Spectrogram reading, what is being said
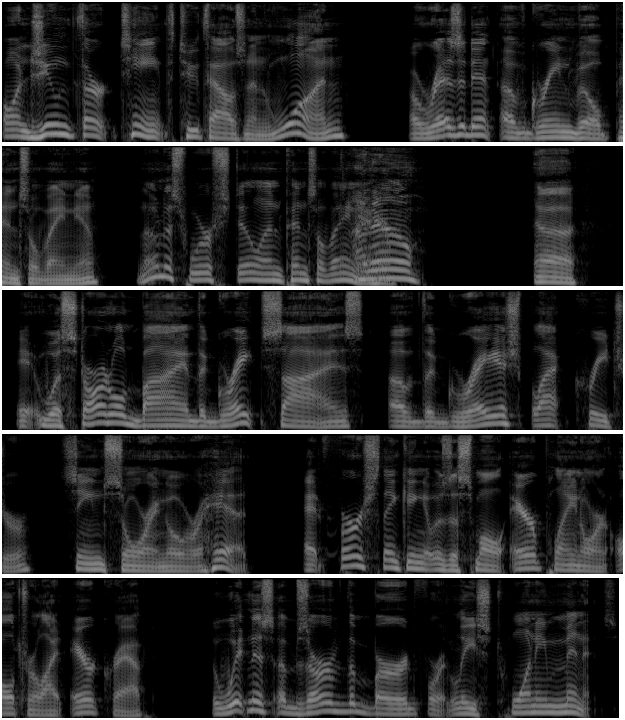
on June 13th, 2001, a resident of Greenville, Pennsylvania, notice we're still in Pennsylvania. I know. Uh, it was startled by the great size of the grayish black creature seen soaring overhead. At first, thinking it was a small airplane or an ultralight aircraft, the witness observed the bird for at least 20 minutes,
